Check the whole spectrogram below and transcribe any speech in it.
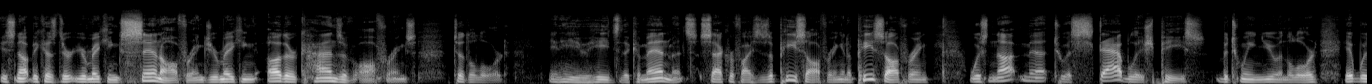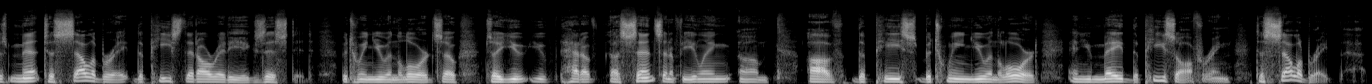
it's not because you're making sin offerings, you're making other kinds of offerings to the Lord. And he who heeds the commandments sacrifices a peace offering. And a peace offering was not meant to establish peace between you and the Lord. It was meant to celebrate the peace that already existed between you and the Lord. So, so you you had a, a sense and a feeling um, of the peace between you and the Lord, and you made the peace offering to celebrate that.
